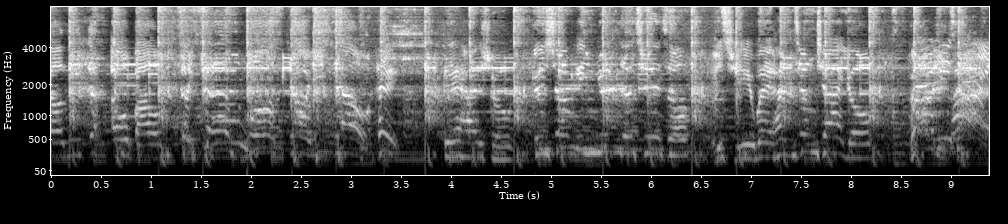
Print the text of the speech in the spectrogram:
掉你的欧包，再跟我跳一跳，嘿，别害羞，跟上音乐的节奏，一起为汉江加油！Party time，hands up，hands up。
